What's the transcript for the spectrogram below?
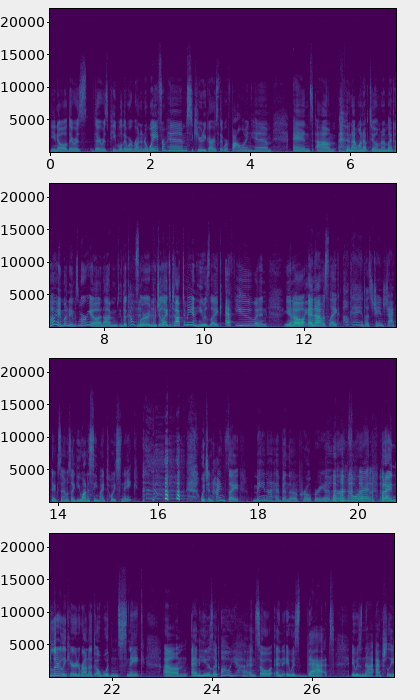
You know, there was there was people that were running away from him, security guards that were following him, and um, and I went up to him and I'm like, "Hi, my name is Maria, and I'm the counselor. Would you like to talk to me?" And he was like, "F you," and you Yeah, know, oh, and. I was like, "Okay, let's change tactics." And I was like, "You want to see my toy snake?" Which in hindsight may not have been the appropriate word for it, but I literally carried around a, a wooden snake. Um, and he was like, "Oh yeah," and so and it was that. It was not actually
